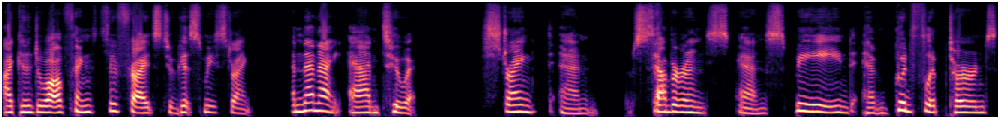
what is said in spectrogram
I can do all things through Christ who gives me strength. And then I add to it strength and severance and speed and good flip turns.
